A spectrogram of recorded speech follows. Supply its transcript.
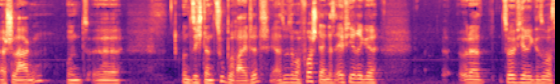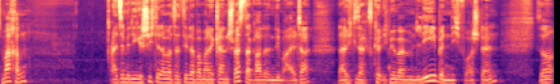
erschlagen und, äh, und sich dann zubereitet. Ja, das muss man mal vorstellen, dass Elfjährige oder Zwölfjährige sowas machen. Als er mir die Geschichte damals erzählt hat, war meine kleine Schwester gerade in dem Alter. Da habe ich gesagt, das könnte ich mir beim Leben nicht vorstellen. So,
